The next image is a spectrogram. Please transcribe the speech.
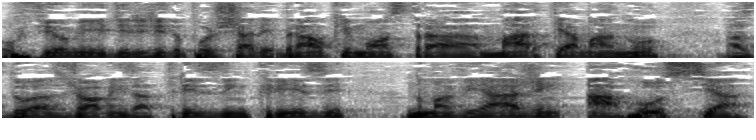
o filme dirigido por Charlie Brown que mostra Marta e a Manu, as duas jovens atrizes em crise, numa viagem à Rússia.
